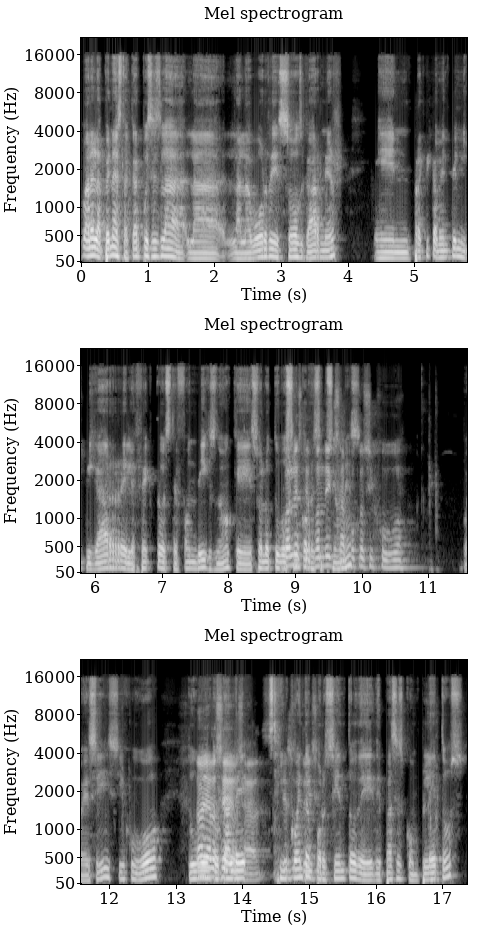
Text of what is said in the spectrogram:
vale la pena destacar, pues es la, labor de Sos Garner en prácticamente mitigar el efecto Stephon Diggs, ¿no? Que solo tuvo cinco recepciones. ¿A poco sí jugó? Pues sí, sí jugó. Tuvo un total de 50% de, de, pases completos,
